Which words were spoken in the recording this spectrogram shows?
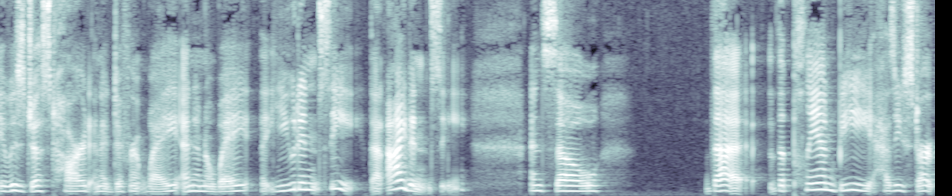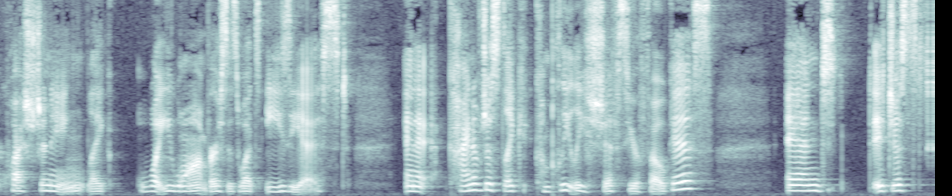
It was just hard in a different way and in a way that you didn't see, that I didn't see. And so that the plan B has you start questioning like what you want versus what's easiest. And it kind of just like completely shifts your focus and it just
